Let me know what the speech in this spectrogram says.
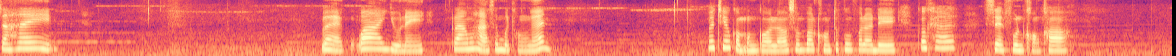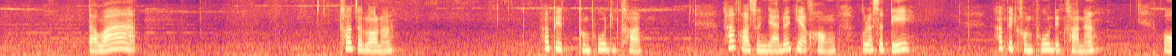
จะให้แหวกว่ายอยู่ในกลางมหาสมุทรของเงิน มื่อเทียบกับมังกรแล้วสมบัติของตระกูลฟาราเดย์ก็แค่เศษฝุ่นของข้าแต่ว่าข้าจะรอนะถ้าผิดคำพูดเด็ดขาด ข้าขอสัญญาด้วยเกียรติของกุลสตรีถ้าผิดคำพูดเด็ดขาดนะ โอ้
